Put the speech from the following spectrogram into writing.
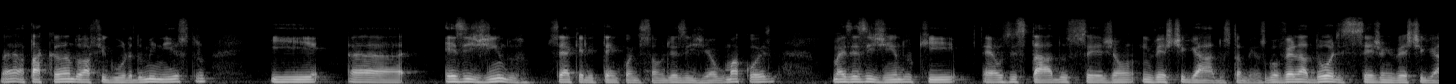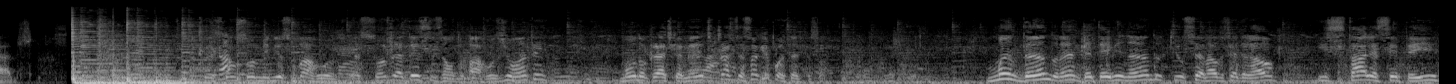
né, atacando a figura do ministro e é, exigindo, se é que ele tem condição de exigir alguma coisa, mas exigindo que é, os estados sejam investigados também, os governadores sejam investigados. Questão sobre o ministro Barroso, é sobre a decisão do Barroso de ontem, monocraticamente, presta atenção que é importante, pessoal. Mandando, né, determinando que o Senado Federal instale a CPI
